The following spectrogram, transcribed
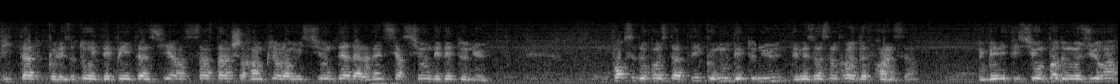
vital, que les autorités pénitentiaires s'attachent à remplir leur mission d'aide à la réinsertion des détenus. Force est de constater que nous, détenus des maisons centrales de France, ne bénéficions pas de mesures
